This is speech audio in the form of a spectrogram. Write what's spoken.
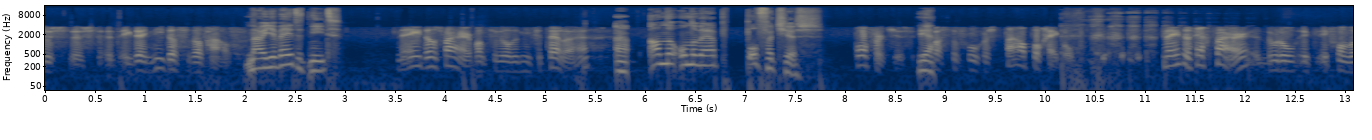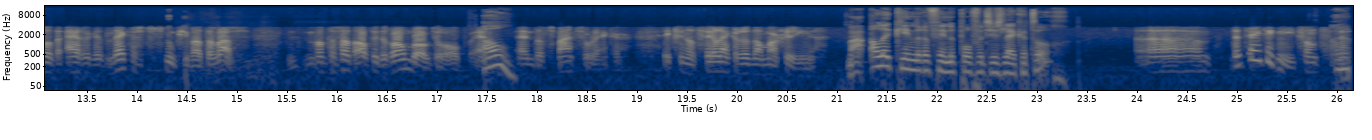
Dus dus ik denk niet dat ze dat haalt. Nou, je weet het niet. Nee, dat is waar, want ze wilde het niet vertellen. Hè? Uh, ander onderwerp, poffertjes. Poffertjes. Ja. Ik was er vroeger stapelgek op. nee, dat is echt waar. Ik bedoel, ik, ik vond dat eigenlijk het lekkerste snoepje wat er was. Want er zat altijd roomboter op. En, Oh. en dat smaakt zo lekker. Ik vind dat veel lekkerder dan margarine. Maar alle kinderen vinden poffertjes lekker, toch? Ehm, dat weet ik niet, want Oh. eh,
